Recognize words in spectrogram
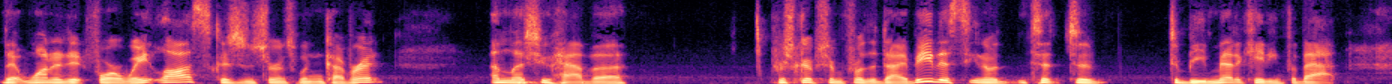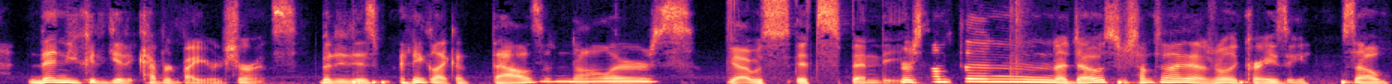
that wanted it for weight loss because insurance wouldn't cover it unless you have a prescription for the diabetes, you know, to to to be medicating for that. Then you could get it covered by your insurance. But it is I think like a thousand dollars Yeah. It was, it's spendy. or something, a dose or something like that. It's really crazy. So,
